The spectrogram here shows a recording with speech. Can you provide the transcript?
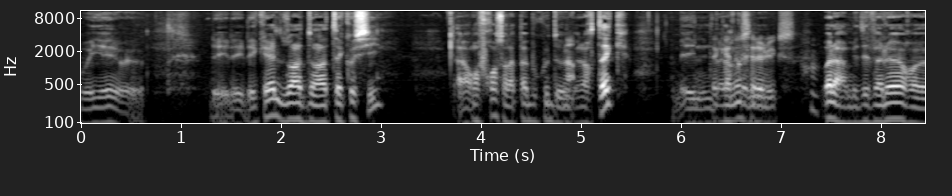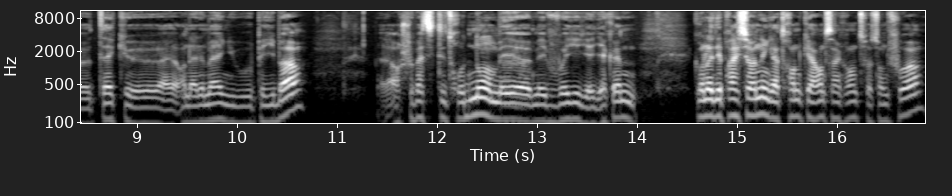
voyez lesquelles. Dans, la tech aussi. Alors en France, on n'a pas beaucoup de valeurs tech. Mais une tech c'est le luxe. Voilà, mais des valeurs tech en Allemagne ou aux Pays-Bas. Alors je ne peux pas citer trop de noms, mais, mais vous voyez, il y, a quand même. Quand on a des price earnings à 30, 40, 50, 60 fois,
